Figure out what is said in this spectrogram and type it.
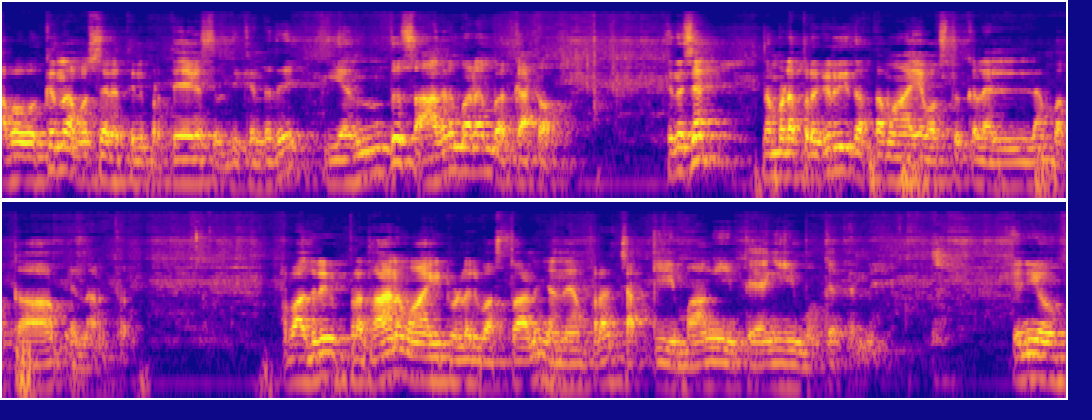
അപ്പോൾ വെക്കുന്ന അവസരത്തിൽ പ്രത്യേകം ശ്രദ്ധിക്കേണ്ടത് എന്ത് സാധനം വേണം വെക്കാട്ടോ. എന്നുവെച്ചാൽ നമ്മുടെ പ്രകൃതിദത്തമായ വസ്തുക്കളെല്ലാം വെക്കാം എന്നർത്ഥം. അപ്പോൾ അതിൽ പ്രധാനമായിട്ടുള്ളൊരു വസ്തുവാണ് ഞാൻ ഞാൻ പറയാം ചക്കയും മാങ്ങയും തേങ്ങയും ഒക്കെ തന്നെ. ഇനിയോ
